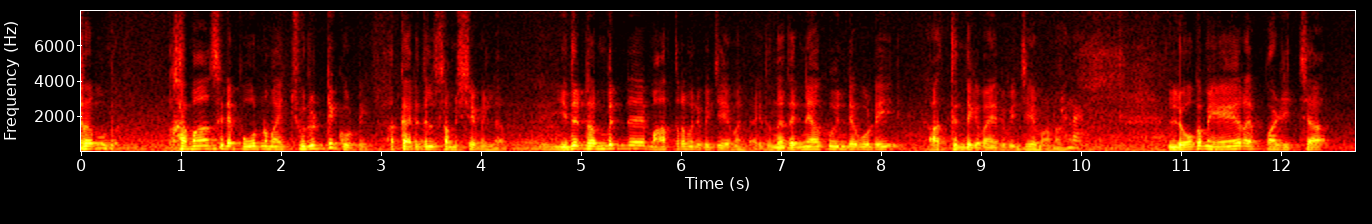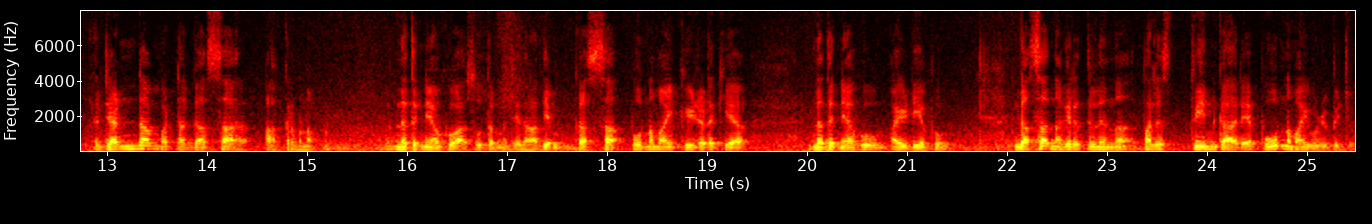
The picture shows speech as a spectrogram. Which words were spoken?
ട്രംപ് ഹമാസിനെ പൂർണമായി ചുരുട്ടിക്കൂട്ടി. അക്കാര്യത്തിൽ സംശയമില്ല. ഇത് ട്രംപിന്റെ മാത്രം ഒരു വിജയമല്ല ഇത് നെതന്യാഹുവിന്റെ കൂടി ആത്യന്തികമായ ഒരു വിജയമാണ്. ലോകമേറെ പഴിച്ച രണ്ടാം വട്ട ഗസ ആക്രമണം നെതന്യാഹു ആസൂത്രണം ചെയ്ത്. ആദ്യം ഗസ പൂർണമായി കീഴടക്കിയ നെതന്യാഹുവും ഐ ഡി എഫും ഗസ നഗരത്തിൽ നിന്ന് പലസ്തീൻകാരെ പൂർണമായി ഒഴിപ്പിച്ചു.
